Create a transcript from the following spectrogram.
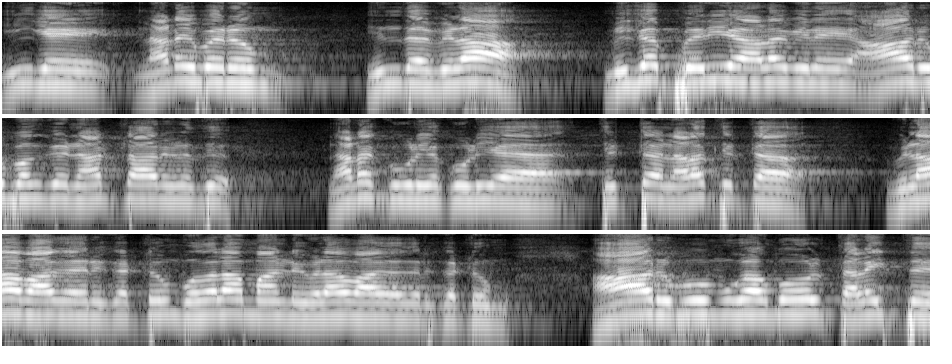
இங்கே நடைபெறும் இந்த விழா மிகப்பெரிய அளவிலே ஆறு பங்கு நாட்டார்களது நடக்கூடிய கூடிய திட்ட நலத்திட்ட விழாவாக இருக்கட்டும் முதலாம் ஆண்டு விழாவாக இருக்கட்டும் ஆறு பூமுகம் போல் தலைத்து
